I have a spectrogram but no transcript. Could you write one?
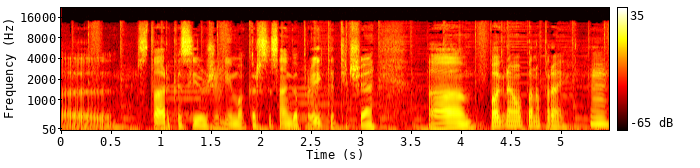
uh, stvar, ki si jo želimo, kar se samega projekta tiče. Uh, pa gremo pa naprej. Hmm.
